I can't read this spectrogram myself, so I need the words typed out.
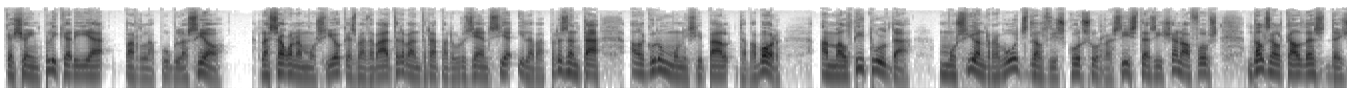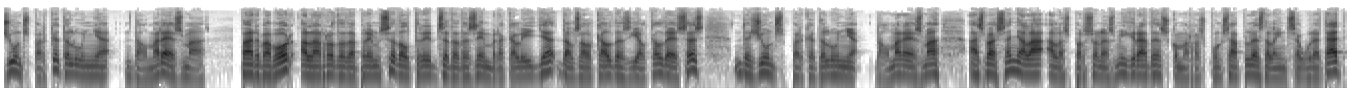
que això implicaria per la població. La segona moció que es va debatre va entrar per urgència i la va presentar el grup municipal de Vavor, amb el títol de moció en rebuig dels discursos racistes i xenòfobs dels alcaldes de Junts per Catalunya del Maresme. Per Vavor, a la roda de premsa del 13 de desembre a Calella dels alcaldes i alcaldesses de Junts per Catalunya del Maresme es va assenyalar a les persones migrades com a responsables de la inseguretat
